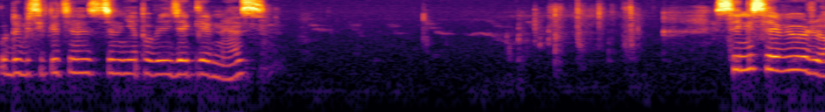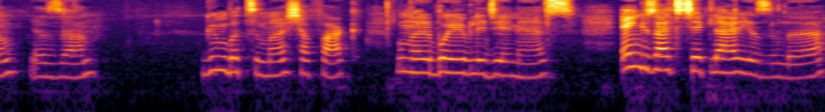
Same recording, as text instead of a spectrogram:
Burada bisikletiniz için yapabilecekleriniz. Seni seviyorum yazan. Gün batımı, şafak. Bunları boyayabileceğiniz. En güzel çiçekler yazılı.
